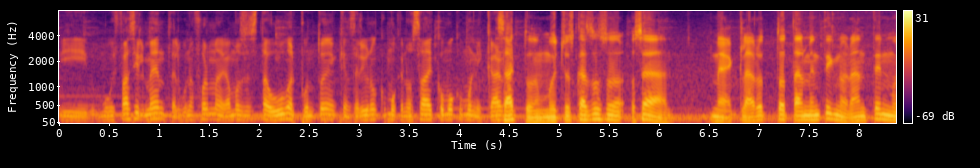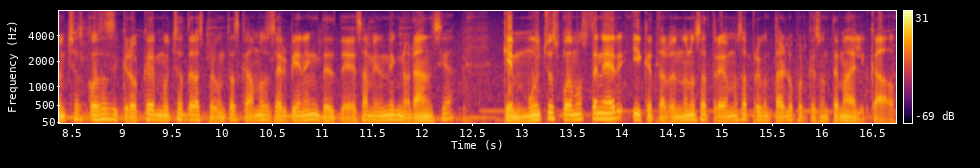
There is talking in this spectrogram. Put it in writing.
y muy fácilmente, de alguna forma, digamos, es tabú al punto en que en serio uno como que no sabe cómo comunicar. Exacto, en muchos casos, o sea, me declaro totalmente ignorante en muchas cosas y creo que muchas de las preguntas que vamos a hacer vienen desde esa misma ignorancia que muchos podemos tener y que tal vez no nos atrevemos a preguntarlo porque es un tema delicado.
